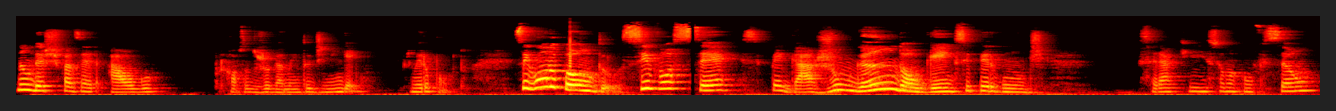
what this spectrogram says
não deixe de fazer algo por causa do julgamento de ninguém. Primeiro ponto. Segundo ponto, se você se pegar julgando alguém, se pergunte: será que isso é uma confissão?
